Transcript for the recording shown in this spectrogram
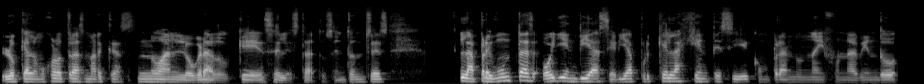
lo que a lo mejor otras marcas no han logrado, que es el estatus. Entonces, la pregunta hoy en día sería por qué la gente sigue comprando un iPhone habiendo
